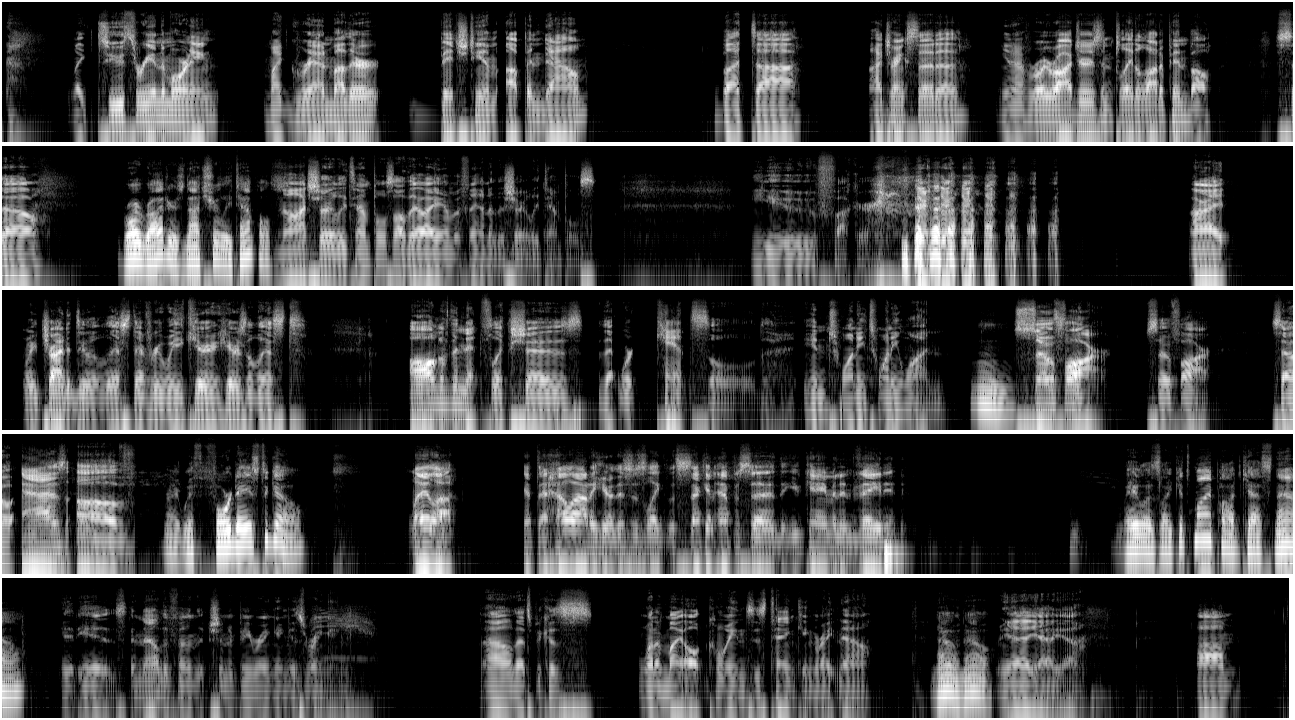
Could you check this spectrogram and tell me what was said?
like two, three in the morning. My grandmother bitched him up and down. But uh, I drank soda, you know, Roy Rogers, and played a lot of pinball. So, Roy Rogers, not Shirley Temples. not Shirley Temples, although I am a fan of the Shirley Temples. You fucker. All right. We try to do a list every week. Here here's a list. All of the Netflix shows that were canceled in 2021 Hmm, so far. So far. So as of right, with four days to go. Layla, get the hell out of here. This is like the second episode that you came and invaded. Layla's like, it's my podcast now. It is. And now the phone that shouldn't be ringing is ringing. Oh, that's because one of my altcoins is tanking right now. No, no. Yeah, yeah, yeah. Um,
